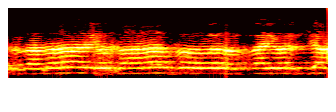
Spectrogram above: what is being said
وما يخاف ويرجى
